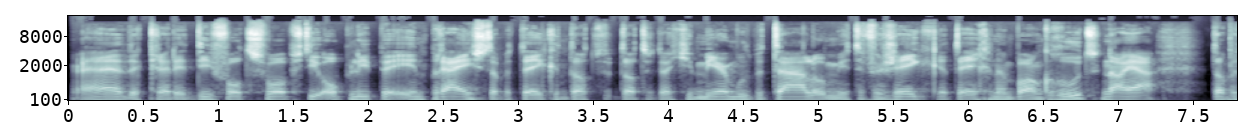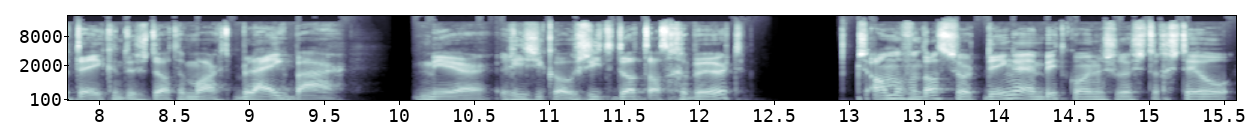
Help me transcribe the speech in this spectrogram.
De credit default swaps die opliepen in prijs. Dat betekent dat, dat, dat je meer moet betalen om je te verzekeren tegen een bankroet. Nou ja, dat betekent dus dat de markt blijkbaar meer risico ziet dat dat gebeurt. Dus allemaal van dat soort dingen. En Bitcoin is rustig stil,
